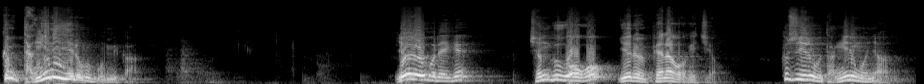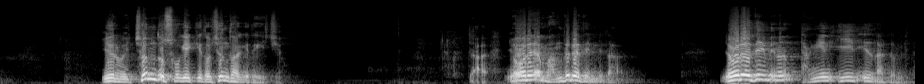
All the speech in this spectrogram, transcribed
그럼 당연히 여러분 뭡니까? 여러분에게 전국 오고 여러분 변화가 오겠죠. 그래서 여러분 당연히 뭐냐? 여러분 전도 속에 기도 전도하게 되겠죠. 자, 요래 만들어야 됩니다. 요래 되면은 당연히 이 일이 일어날 겁니다.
